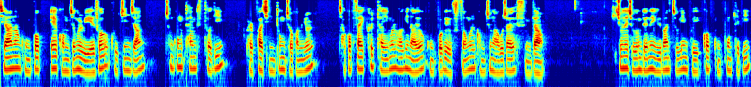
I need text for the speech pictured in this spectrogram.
제한한 공법의 검증을 위해서 굴진장, 천공 타임 스터디, 발파 진동 저감률, 작업 사이클 타임을 확인하여 공법의 우수성을 검증하고자 했습니다. 기존에 적용되는 일반적인 V컵 공법 대비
